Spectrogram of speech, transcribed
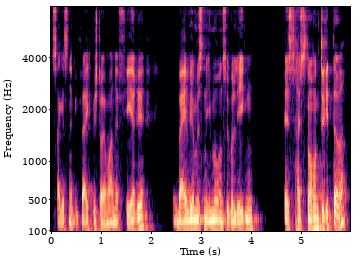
Ich sage jetzt nicht die Gleichbesteuerung, eine faire, weil wir müssen immer uns überlegen, es heißt noch ein Dritter,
